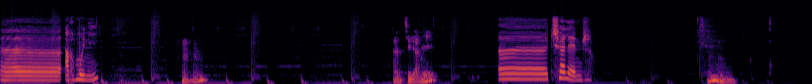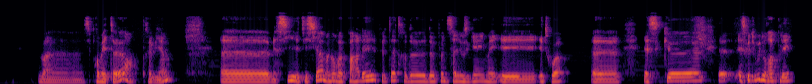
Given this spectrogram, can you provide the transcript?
harmonie. Mm-hmm. Un petit dernier euh, Challenge. Hmm. Ben, c'est prometteur, très bien. Euh, merci Laetitia. Maintenant, on va parler peut-être d'Open Serious Game et, toi. Euh, est-ce que, est que tu peux nous rappeler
